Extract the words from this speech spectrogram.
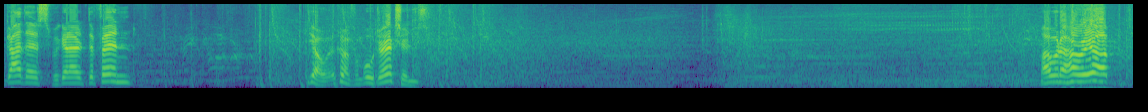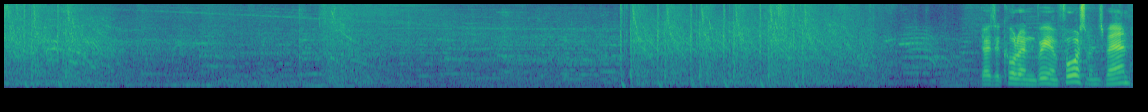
got this. We gotta defend. Yo, they're coming from all directions. Might want to hurry up. Guys are calling reinforcements, man.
